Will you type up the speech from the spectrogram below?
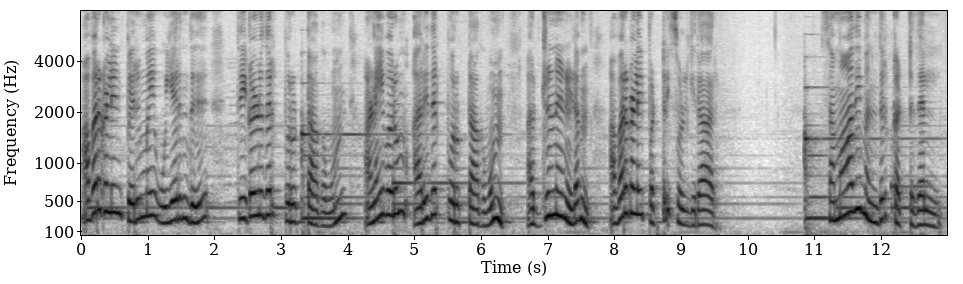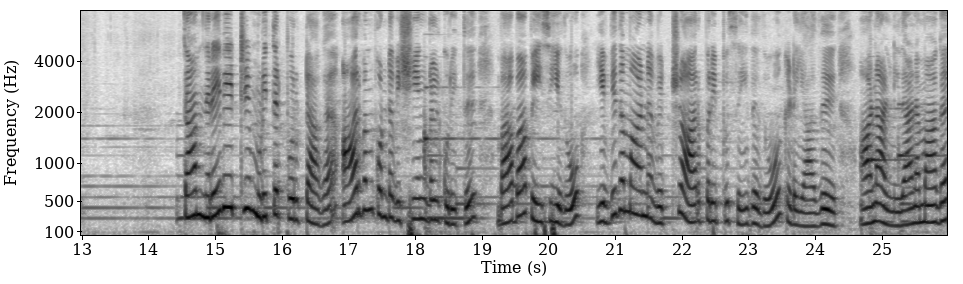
அவர்களின் பெருமை உயர்ந்து திகழுதற் பொருட்டாகவும் அனைவரும் அறிதற் பொருட்டாகவும் அர்ஜுனனிடம் அவர்களைப் பற்றி சொல்கிறார். சமாதி மந்திர் கட்டுதல். தாம் நிறைவேற்றி முடித்தற் பொருட்டாக ஆர்வம் கொண்ட விஷயங்கள் குறித்து பாபா பேசியதோ எவ்விதமான வெற்று ஆர்ப்பரிப்பு செய்ததோ கிடையாது. ஆனால் நிதானமாக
